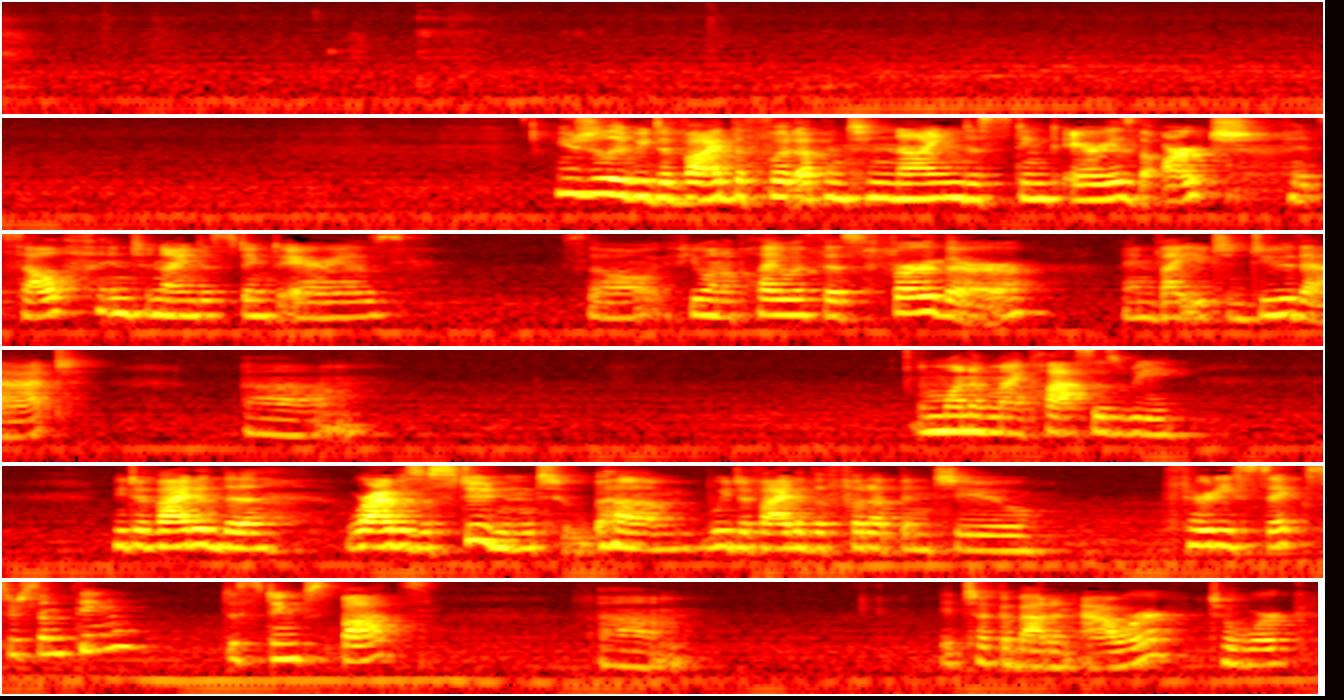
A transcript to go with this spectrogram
Usually we divide the foot up into nine distinct areas, the arch itself into nine distinct areas. So if you want to play with this further, I invite you to do that. Um, in one of my classes, we we divided the where I was a student. Um, we divided the foot up into 36 or something distinct spots. Um, it took about an hour to work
